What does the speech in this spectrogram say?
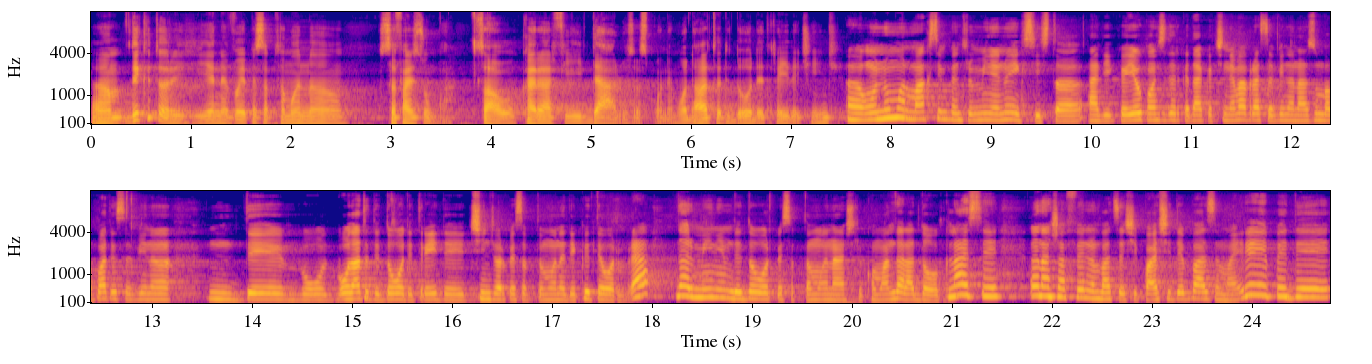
Um, De câte ori e nevoie pe săptămână să faci zumba? Sau care ar fi idealul, să spunem? O dată, de două, de trei, de cinci? Uh, Un număr maxim pentru mine nu există, adică eu consider că dacă cineva vrea să vină la Zumba, poate să vină de o, o dată de două, de trei, de cinci ori pe săptămână, de câte ori vrea, dar minim de două ori pe săptămână aș recomanda la două clase, în așa fel învață și pașii de bază mai repede,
